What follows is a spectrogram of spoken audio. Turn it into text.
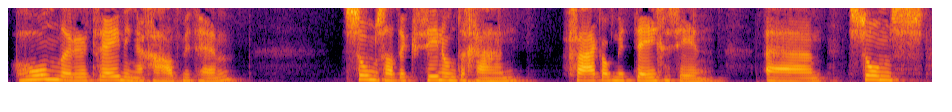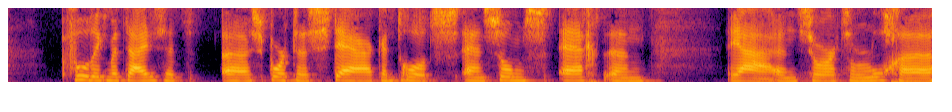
honderden trainingen gehad met hem. Soms had ik zin om te gaan, vaak ook met tegenzin. Uh, soms voelde ik me tijdens het uh, sporten sterk en trots. En soms echt een, ja, een soort logge,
